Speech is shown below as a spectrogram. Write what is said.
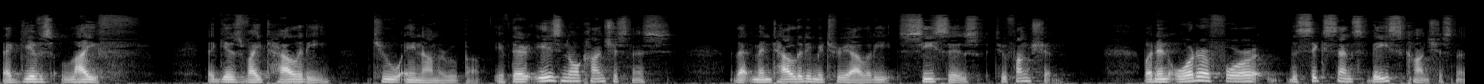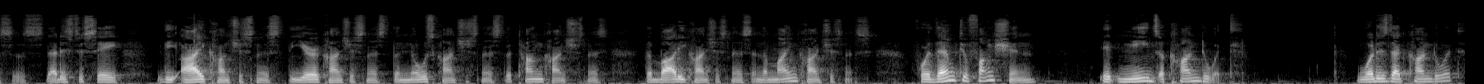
that gives life, that gives vitality to a namarupa. If there is no consciousness, that mentality, materiality ceases to function. But in order for the six sense based consciousnesses, that is to say, the eye consciousness, the ear consciousness, the nose consciousness, the tongue consciousness, the body consciousness, and the mind consciousness, for them to function, it needs a conduit. What is that conduit?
